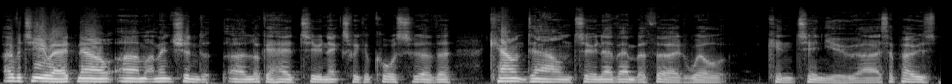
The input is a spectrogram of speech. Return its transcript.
Over to you, Ed. Now, um, I mentioned uh, look ahead to next week. Of course, uh, the countdown to November 3rd will continue. Uh, I suppose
